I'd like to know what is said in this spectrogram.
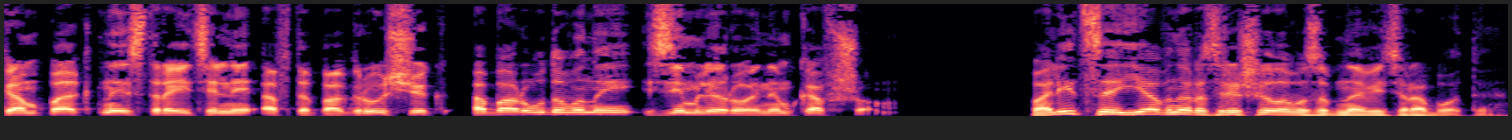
Компактный строительный автопогрузчик, оборудованный землеройным ковшом. Полиция явно разрешила возобновить работы.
